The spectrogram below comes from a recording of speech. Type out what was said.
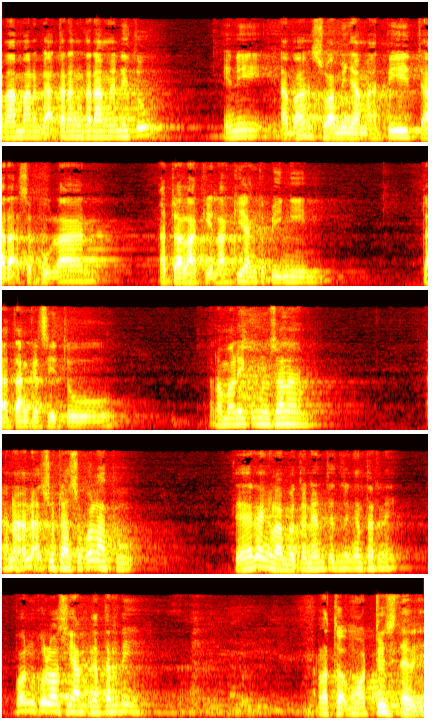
Lamar nggak terang-terangan itu ini apa suaminya mati jarak sebulan ada laki-laki yang kepingin datang ke situ. Assalamualaikum salam anak-anak sudah sekolah bu. Dereng lah betul nanti ngeter nih pun kulo siap ngeter nih rodok modus tapi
